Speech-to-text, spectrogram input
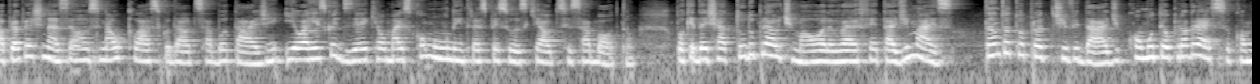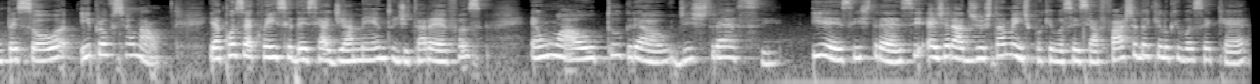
A procrastinação é um sinal clássico da autossabotagem e eu arrisco dizer que é o mais comum dentre as pessoas que auto se sabotam, porque deixar tudo para a última hora vai afetar demais tanto a tua produtividade como o teu progresso como pessoa e profissional. E a consequência desse adiamento de tarefas é um alto grau de estresse. E esse estresse é gerado justamente porque você se afasta daquilo que você quer,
